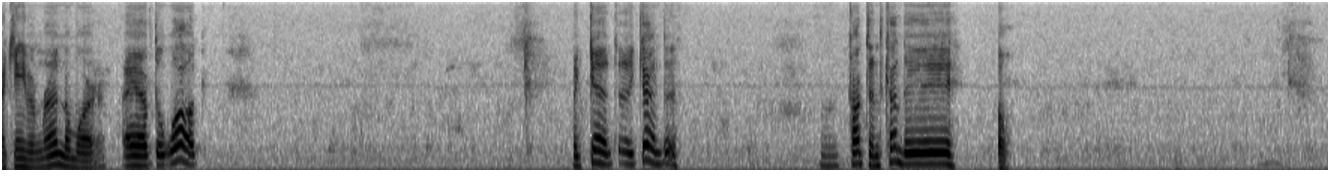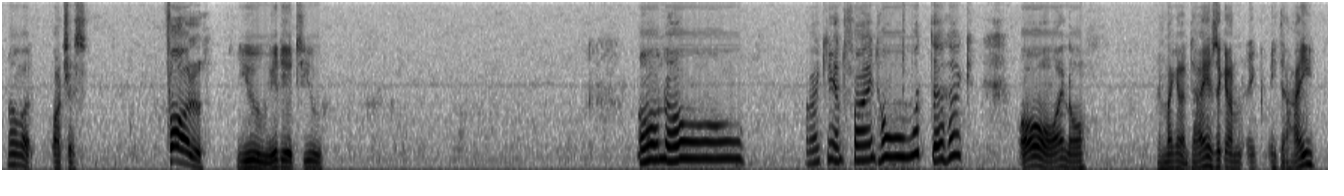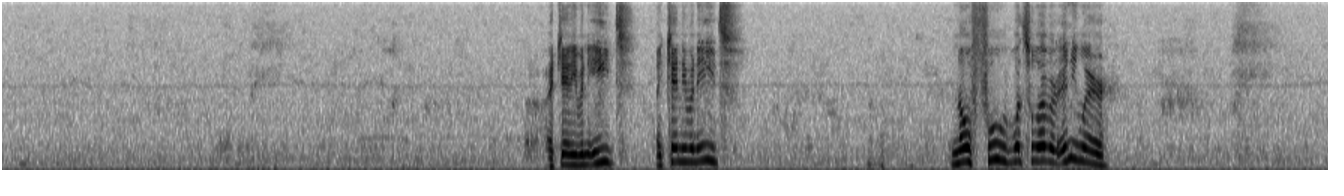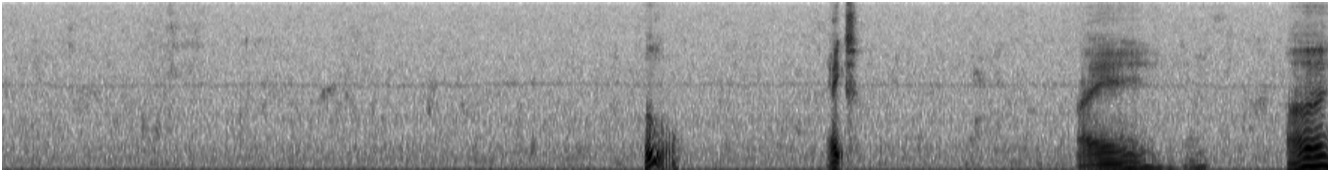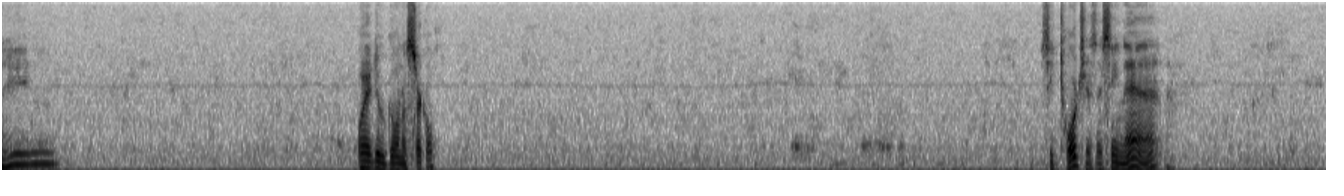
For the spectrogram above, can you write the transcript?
I can't even run no more. I have to walk. I can't, I can't. Content candy. Oh. Oh, what? Watch this. Fall! You idiot, you. Oh no! I can't find home. What the heck? Oh, I know. Am I gonna die? Is it gonna make me die? I can't even eat. I can't even eat. No food whatsoever anywhere. Ooh. Yikes. I... I... What do I do? Go in a circle? See torches, I seen that.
